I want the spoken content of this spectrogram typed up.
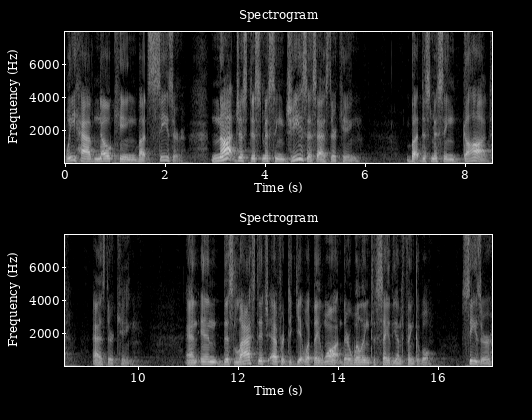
We have no king but Caesar not just dismissing Jesus as their king, but dismissing God as their king. And in this last ditch effort to get what they want, they're willing to say the unthinkable Caesar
